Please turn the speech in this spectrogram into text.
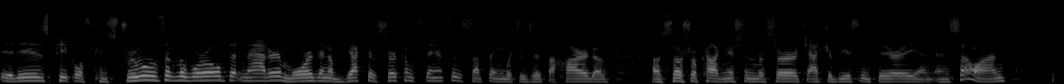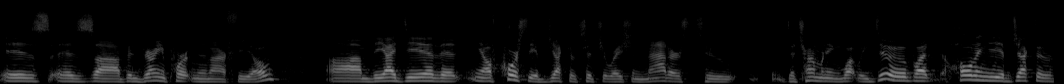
it is people's construals of the world that matter more than objective circumstances, something which is at the heart of, of social cognition research, attribution theory, and, and so on, is, has uh, been very important in our field. Um, the idea that, you know, of course the objective situation matters to determining what we do, but holding the objective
